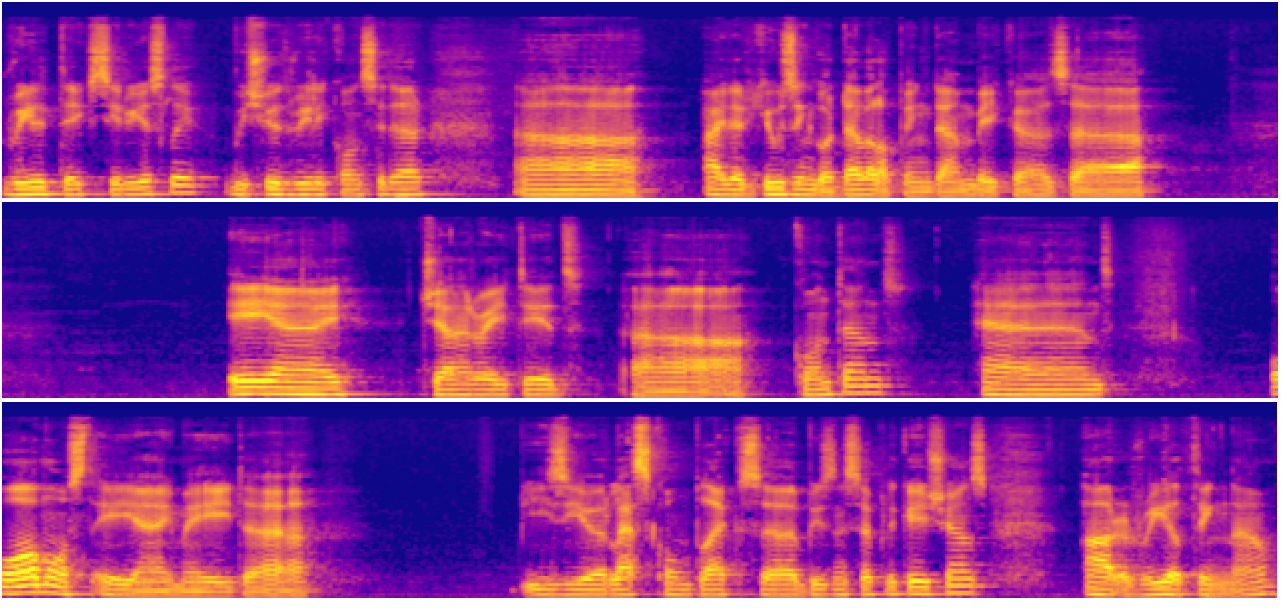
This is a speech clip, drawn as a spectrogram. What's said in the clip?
really take seriously. We should really consider uh, either using or developing them because uh, AI generated uh, content and almost AI made uh, easier, less complex uh, business applications are a real thing now,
